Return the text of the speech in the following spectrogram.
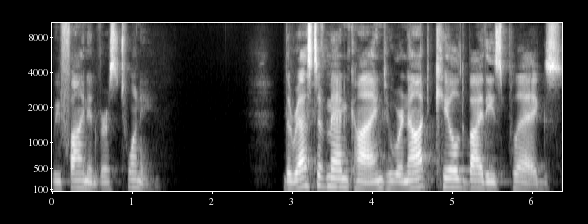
we find in verse 20. The rest of mankind who were not killed by these plagues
